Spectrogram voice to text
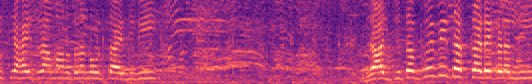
ರೀತಿಯ ಹೈಡ್ರಾಮಾ ಅನ್ನೋದನ್ನ ನೋಡ್ತಾ ಇದ್ದೀವಿ? ರಾಜ್ಯದ ವಿವಿಧ ಕಡೆಗಳಲ್ಲಿ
